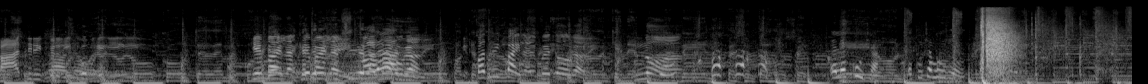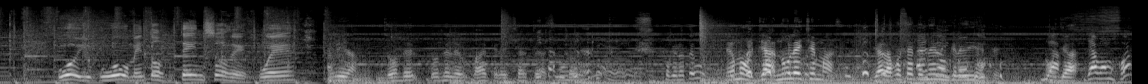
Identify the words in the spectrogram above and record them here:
Patrick, pero ¿y cómo- y- y- ¿Quién baila? ¿Quién baila ahí? ¿Patrick o. Gaby? Patrick baila después de todo Gaby. No. ¿ah? Él escucha, escucha muy bien. Hubo, hubo momentos tensos después. Mira, ¿dónde, ¿dónde le vas a querer echar el pedacito? Porque no te gusta. Mi amor, ya, no le eches más. Ya, la cosa es tener el ingrediente. Ya. ¿Ya vamos pues?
